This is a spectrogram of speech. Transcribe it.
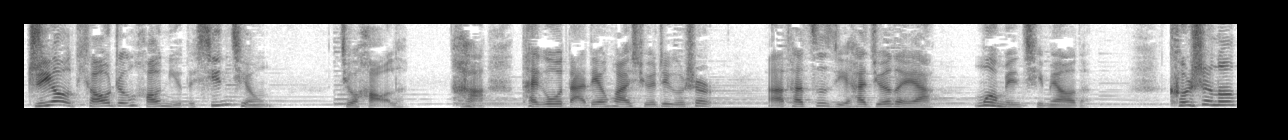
只要调整好你的心情就好了。哈，他给我打电话学这个事儿啊，他自己还觉得呀莫名其妙的。可是呢，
